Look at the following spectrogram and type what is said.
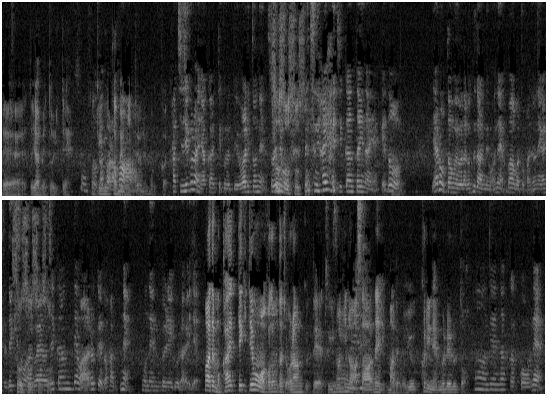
えーとやめといて、そうまあ、そう。だ結局カフェに行ったよね、もう一回。あ8時ぐらいには帰ってくるって割とねそれでも別に早い時間帯なんやけど、うんやろうと思えばだから普段でもねバーバとかにお願いしてできそうなぐらいの時間ではあるけどはね5年ぶりぐらいで。まあでも帰ってきてもまあ子供たちおらんくて次の日の朝ね。まあでもゆっくり眠れると。うんでなんかこうね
